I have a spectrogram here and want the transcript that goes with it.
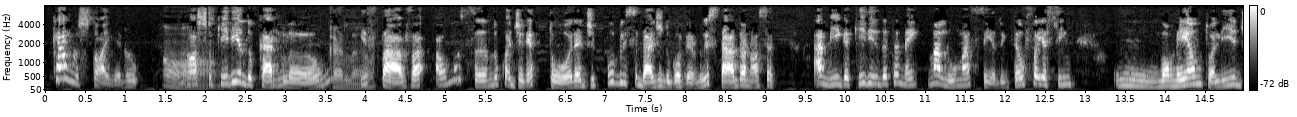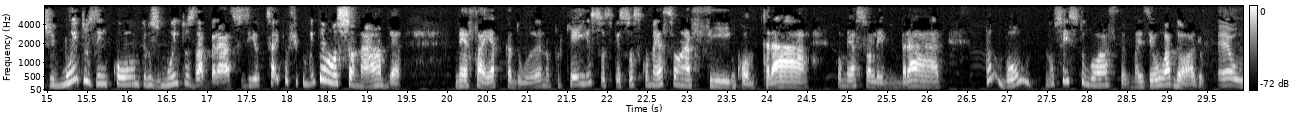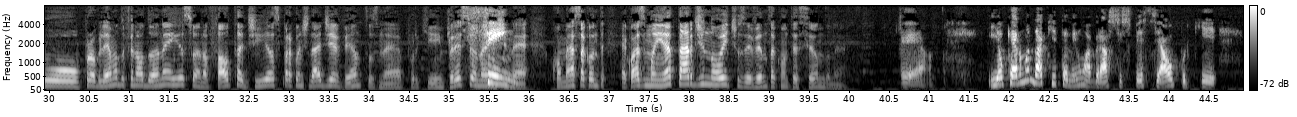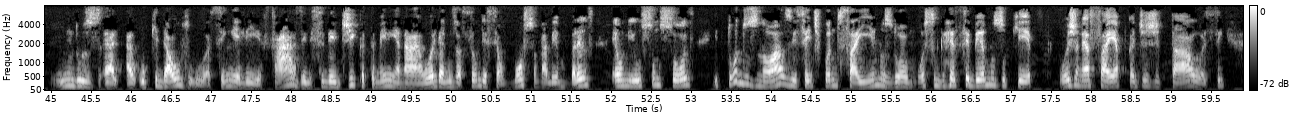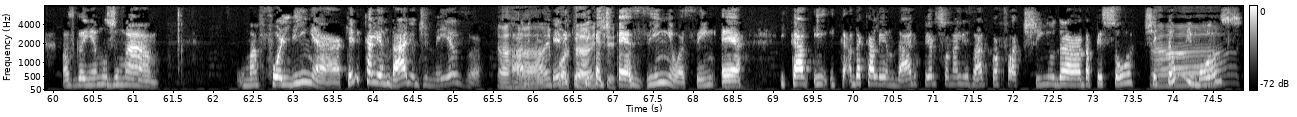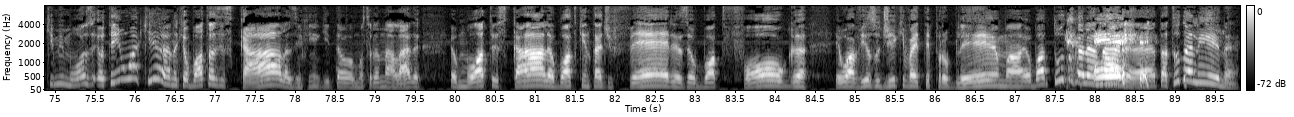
Carlos Toiler, o Oh, Nosso querido Carlão, Carlão, estava almoçando com a diretora de publicidade do governo do estado, a nossa amiga querida também, Malu Macedo. Então foi assim um momento ali de muitos encontros, muitos abraços, e eu sabe que eu fico muito emocionada nessa época do ano, porque é isso, as pessoas começam a se encontrar, começam a lembrar. Tão bom, não sei se tu gosta, mas eu adoro. É, o problema do final do ano é isso, Ana, falta dias para a quantidade de eventos, né? Porque é impressionante, Sim. né? Começa a é quase manhã, tarde e noite os eventos acontecendo, né? É. E eu quero mandar aqui também um abraço especial, porque um dos é, é, o que dá o, assim ele faz ele se dedica também na organização desse almoço na lembrança é o Nilson Souza e todos nós Vicente quando saímos do almoço recebemos o que hoje nessa época digital assim nós ganhamos uma uma folhinha aquele calendário de mesa Aham, sabe? Aquele importante. que fica de pezinho assim é e, e, e, cada calendário personalizado com a fotinho da, da pessoa. Achei ah, tão mimoso. Que mimoso. Eu tenho um aqui, Ana, que eu boto as escalas, enfim, aqui tá mostrando na live. Eu boto escala, eu boto quem tá de férias, eu boto folga, eu aviso o dia que vai ter problema, eu boto tudo no calendário, é. É, tá tudo ali, né?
